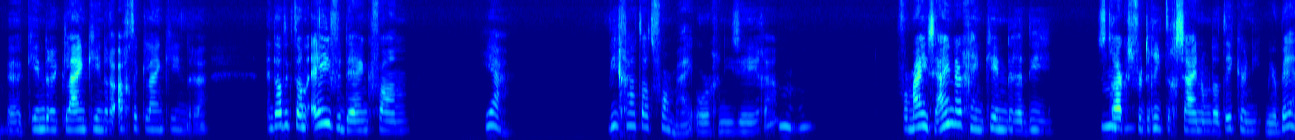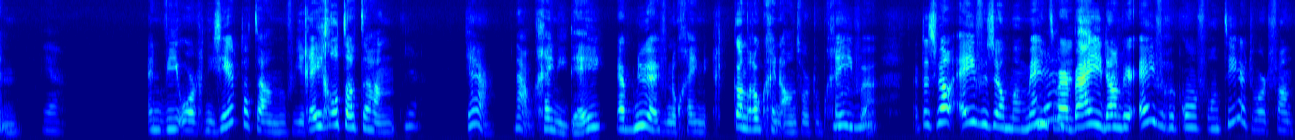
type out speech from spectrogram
Mhm. Eh, kinderen, kleinkinderen, achterkleinkinderen. En dat ik dan even denk van, ja, wie gaat dat voor mij organiseren? Mhm. Voor mij zijn er geen kinderen die straks Mhm. verdrietig zijn omdat ik er niet meer ben. Ja. En wie organiseert dat dan? Of wie regelt dat dan? Ja. Ja, nou, geen idee. Heb ik nu even nog geen, kan er ook geen antwoord op geven. Mhm. Het is wel even zo'n moment Ja, waarbij je dan ja. weer even geconfronteerd wordt van,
